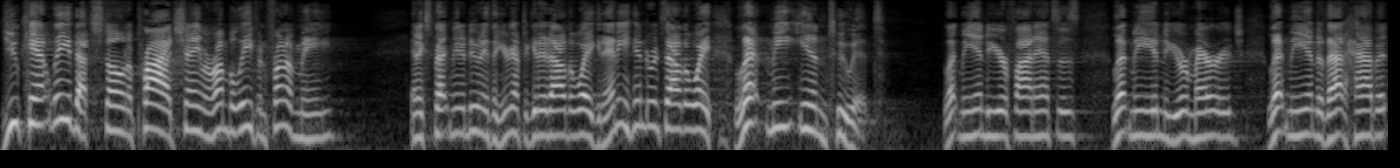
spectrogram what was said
You can't leave that stone of pride, shame, or unbelief in front of me and expect me to do anything. You're going to have to get it out of the way. Get any hindrance out of the way. Let me into it. Let me into your finances. Let me into your marriage. Let me into that habit.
